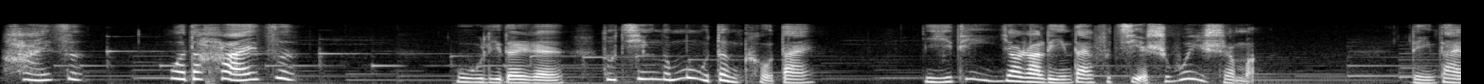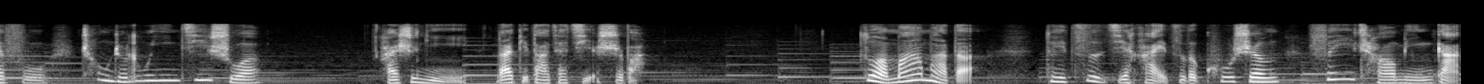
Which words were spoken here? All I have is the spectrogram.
孩子，我的孩子！”屋里的人都惊得目瞪口呆，一定要让林大夫解释为什么。林大夫冲着录音机说：“还是你来给大家解释吧。”做妈妈的对自己孩子的哭声非常敏感，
